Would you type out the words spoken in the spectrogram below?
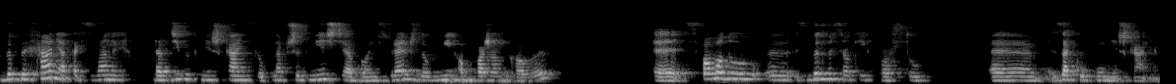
wypychania tak zwanych prawdziwych mieszkańców na przedmieścia bądź wręcz do gmin obwarzankowych e, z powodu e, zbyt wysokich kosztów e, zakupu mieszkania.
